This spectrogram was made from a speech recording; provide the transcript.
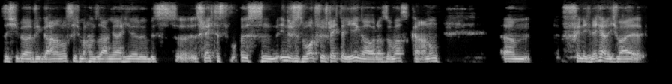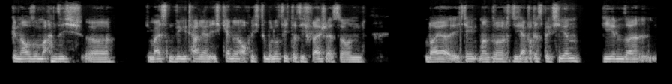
sich über Veganer lustig machen und sagen, ja, hier, du bist äh, schlechtes, ist ein indisches Wort für schlechter Jäger oder sowas, keine Ahnung. Ähm, finde ich lächerlich, weil genauso machen sich äh, die meisten Vegetarier, die ich kenne, auch nicht darüber lustig, dass ich Fleisch esse. Und von daher, ich denke, man sollte sich einfach respektieren, jeden sein,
